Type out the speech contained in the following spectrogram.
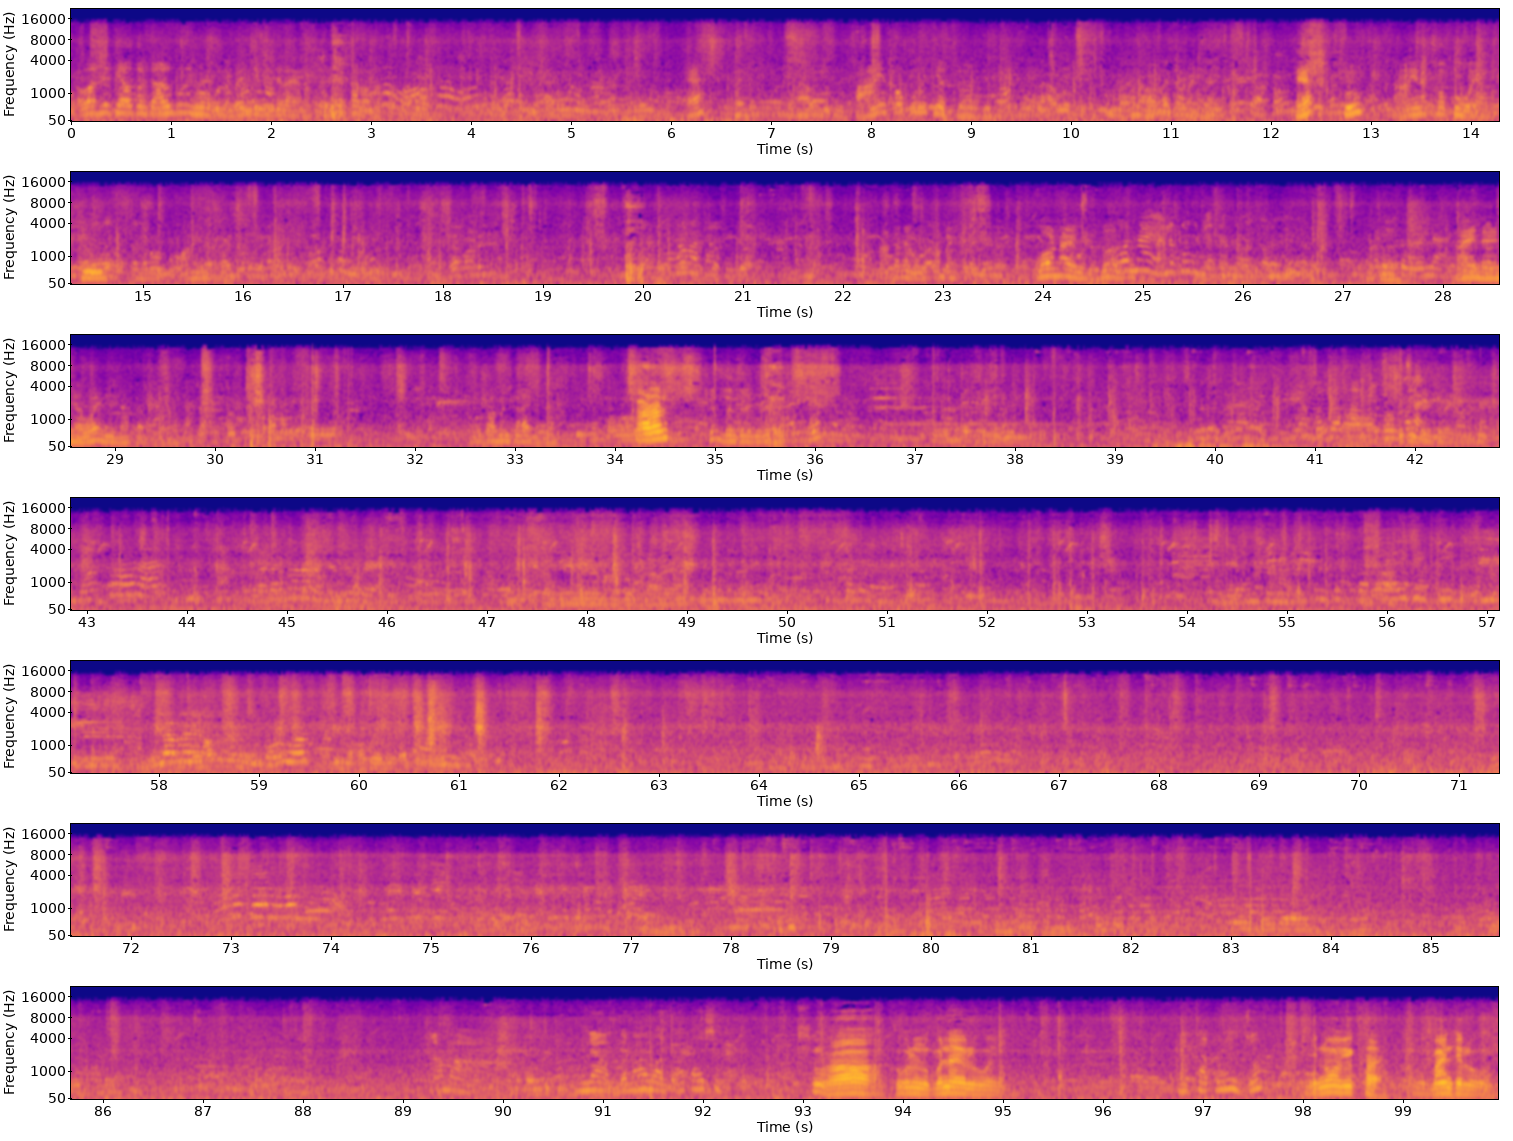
અવાજ નથી આવતો ચાલતું નહીં થોડું ને બેન જરા હે પાણી ચોખ્ખું નથી હે હમ? પાણી ને ચોખ્ખું હોય હમ. ઓ ના એવું જો આઈ ને આઈને હોય ને નાકા ઉલટા બંધ કરાવી દીધા કારણ કેમ બંધ Altyazı M.K. શું? હા ફૂલનું બનાવેલું હોય. એ નો વિખાય બાંધેલું હોય.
